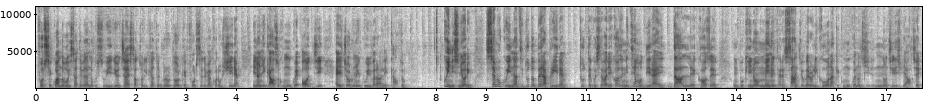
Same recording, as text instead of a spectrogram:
Forse quando voi state vedendo questo video già è stato liccato il Brawl Talk e forse deve ancora uscire. In ogni caso comunque oggi è il giorno in cui verrà liccato quindi signori, siamo qui innanzitutto per aprire tutte queste varie cose. Iniziamo direi dalle cose un pochino meno interessanti Ovvero l'icona che comunque non ci, non ci dispiace.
